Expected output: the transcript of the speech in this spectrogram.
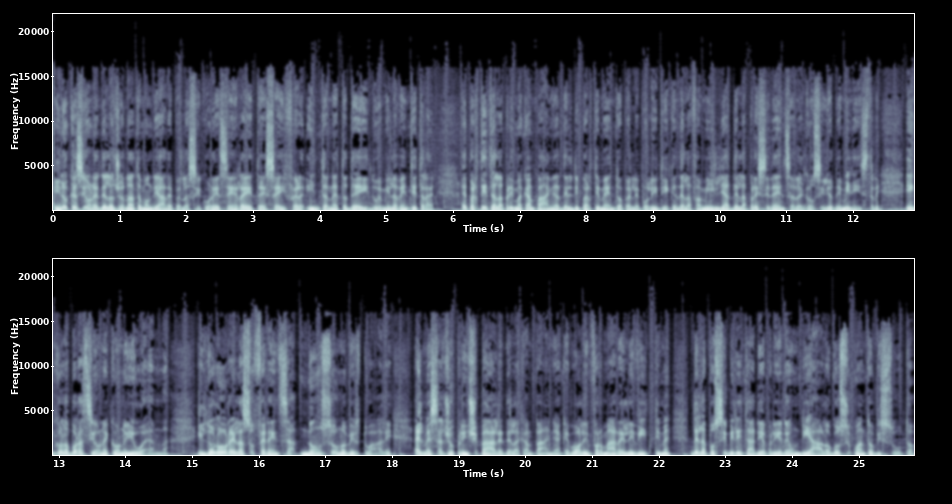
In occasione della giornata mondiale per la sicurezza in rete Safer Internet Day 2023 è partita la prima campagna del Dipartimento per le politiche della famiglia della Presidenza del Consiglio dei Ministri in collaborazione con UM. Il dolore e la sofferenza non sono virtuali. È il messaggio principale della campagna che vuole informare le vittime della possibilità di aprire un dialogo su quanto vissuto,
